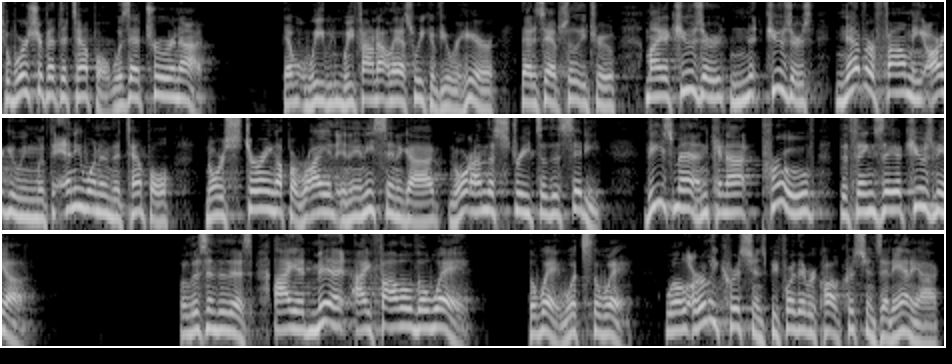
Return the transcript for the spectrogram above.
to worship at the temple. Was that true or not? That we, we found out last week, if you were here, that is absolutely true. My accuser, accusers never found me arguing with anyone in the temple, nor stirring up a riot in any synagogue, nor on the streets of the city. These men cannot prove the things they accuse me of. But listen to this I admit I follow the way. The way. What's the way? Well, early Christians, before they were called Christians at Antioch,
